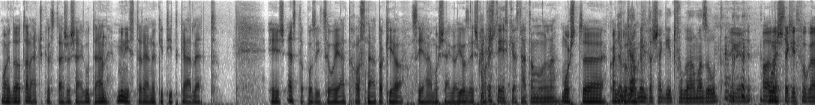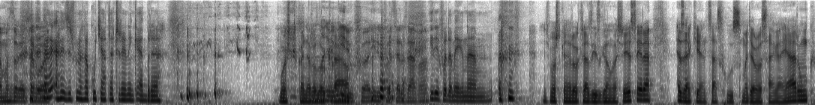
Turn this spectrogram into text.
majd a tanácsköztársaság után miniszterelnöki titkár lett. És ezt a pozícióját használta ki a szélhámossága Józs, és Hát most, ezt én is kihasználtam volna. most uh, Inkább, kanyarodok. mint a segédfogalmazót. Igen. Most- segít fogalmazója se El, volt. elnézést, minden a kutyát lecserélnénk ebbre. Most kanyarodok Nagyon rá. írjuk föl, írjuk föl ceruzával. Írjuk fel, de még nem. És most kanyarodok rá az izgalmas részére. 1920 Magyarországán járunk,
